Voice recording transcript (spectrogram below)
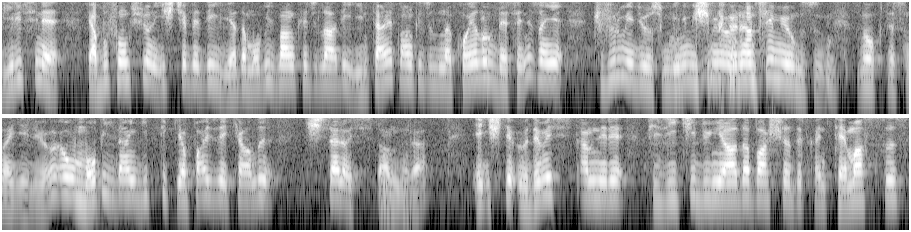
birisine ya bu fonksiyonu iş cebe değil ya da mobil bankacılığa değil internet bankacılığına koyalım deseniz hani küfür mü ediyorsun benim işimi önemsemiyor musun noktasına geliyor. E o mobilden gittik yapay zekalı kişisel asistanlara. E işte ödeme sistemleri fiziki dünyada başladık. Hani temassız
